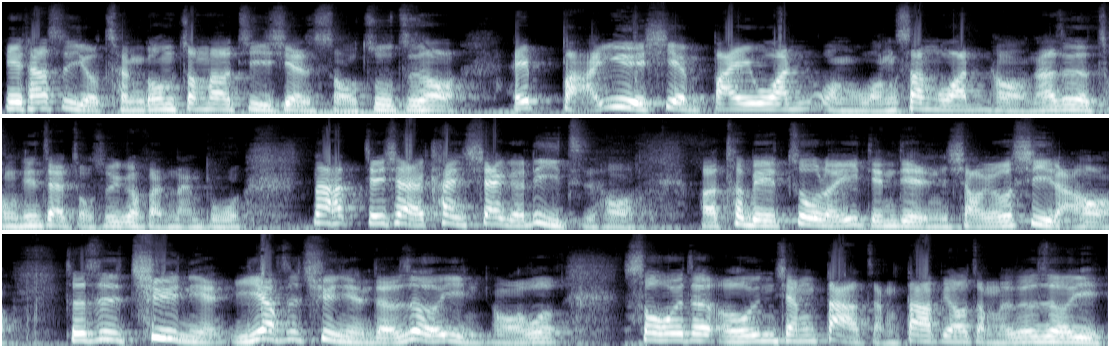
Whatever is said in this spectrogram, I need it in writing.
因为它是有成功撞到季线守住之后，哎，把月线掰弯往往上弯哦。那这个重新再走出一个反弹波，那接下来看下一个例子哈啊，特别做了一点点小游戏啦哈，这是去年一样是去年的热映哦，我收回这额温枪大涨大飙涨的这个热映，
